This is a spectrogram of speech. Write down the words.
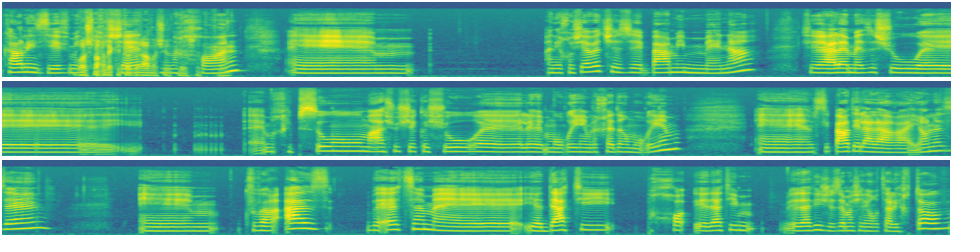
קרני זיו מקשת. ראש מחלקת הדרמה של קשת. נכון. אמ, אני חושבת שזה בא ממנה, שהיה להם איזשהו... אה, הם חיפשו משהו שקשור אה, למורים, לחדר מורים. אה, סיפרתי לה על הרעיון הזה. כבר אז בעצם ידעתי, פחות, ידעתי, ידעתי שזה מה שאני רוצה לכתוב,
